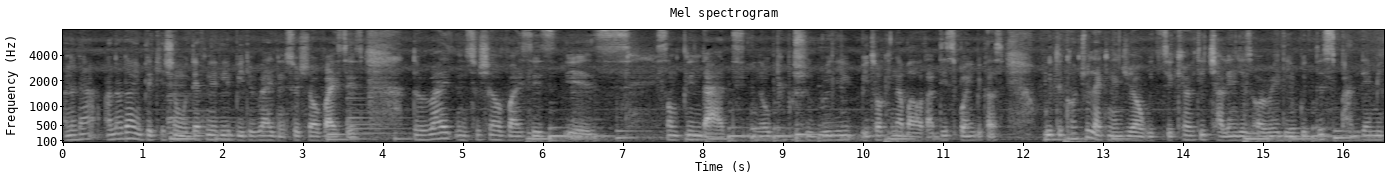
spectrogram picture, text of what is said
Another another implication would definitely be the rise in social vices. The rise in social vices is something that you know people should really be talking about at this point because with a country like Nigeria with security challenges already with this pandemic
